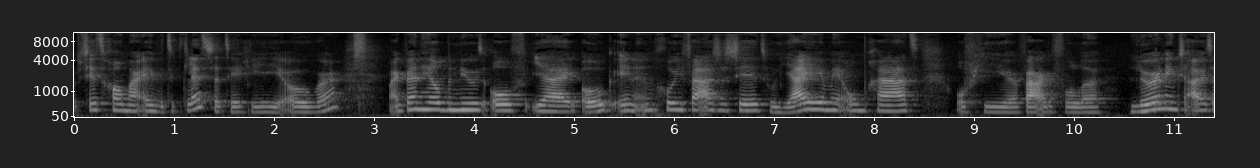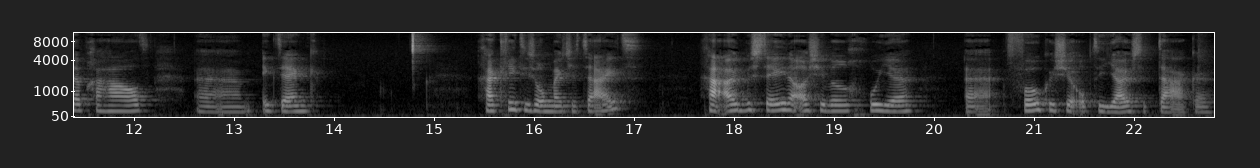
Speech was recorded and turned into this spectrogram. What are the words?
zit gewoon maar even te kletsen tegen je hierover. Maar ik ben heel benieuwd of jij ook in een groeifase zit, hoe jij hiermee omgaat, of je hier waardevolle learnings uit hebt gehaald. Ehm, ik denk, ga kritisch om met je tijd. Ga uitbesteden als je wil groeien uh, focus je op de juiste taken.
